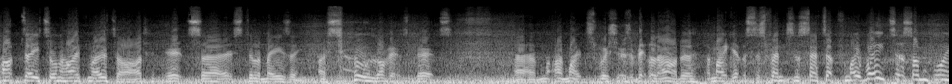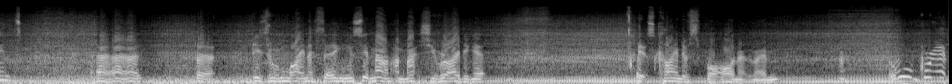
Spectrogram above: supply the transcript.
Update on Hypermotard. It's, uh, it's still amazing. I still love it to bits. Um, I might just wish it was a bit louder. I might get the suspension set up for my weight at some point. Uh, but these are all minor things. The amount I'm actually riding it it's kind of spot on at the moment. Oh, grip!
